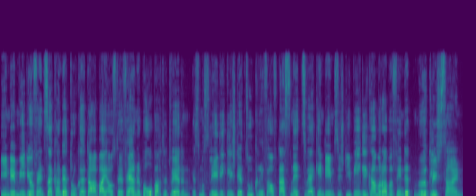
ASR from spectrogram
In dem Videofenster kann der Drucker dabei aus der Ferne beobachtet werden, es muss lediglich der Zugriff auf das Netzwerk, in dem sich die Beagle-Kamera befindet, möglich sein.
